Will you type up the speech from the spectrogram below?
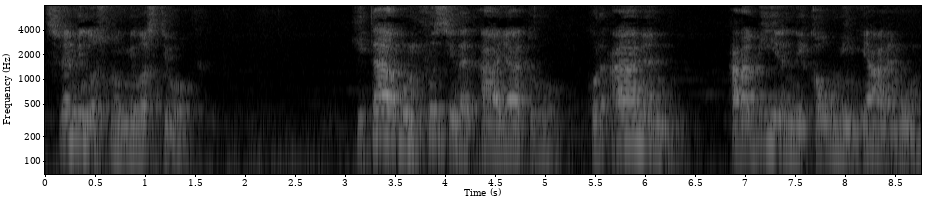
svemilosnog milostivog. Kitabun fusilet ajatuhu, Kur'anan arabijen li qavmin ja'lamun.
